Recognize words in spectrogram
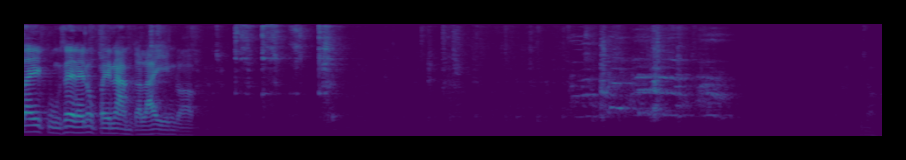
ใส่กุ้งใส่อะไรลงไปน้ำก็หลายเองดอกพี่น้อง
